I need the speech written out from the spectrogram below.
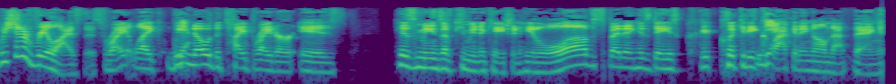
We should have realized this, right? Like we Yeah. know the typewriter is his means of communication. He loves spending his days clickety clacketing on that thing.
